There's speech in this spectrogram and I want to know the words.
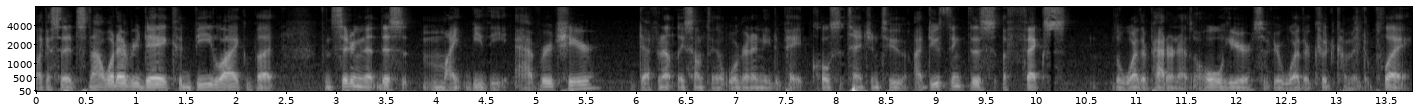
Like I said, it's not what every day could be like, but considering that this might be the average here, definitely something that we're going to need to pay close attention to. I do think this affects the weather pattern as a whole here. Severe weather could come into play.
